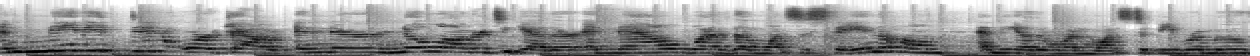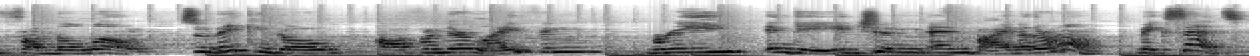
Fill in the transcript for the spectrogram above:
And maybe it didn't work out and they're no longer together, and now one of them wants to stay in the home and the other one wants to be removed from the loan. So they can go off on their life and re engage and, and buy another home. Makes sense.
